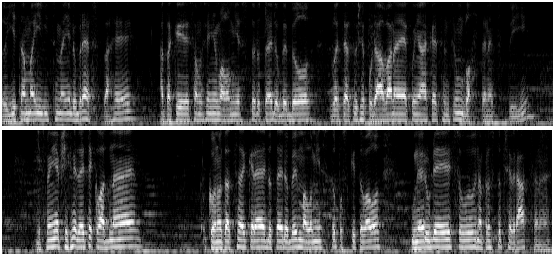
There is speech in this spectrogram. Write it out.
lidi tam mají víceméně dobré vztahy a taky samozřejmě maloměsto do té doby bylo v literatuře podávané jako nějaké centrum vlastenectví. Nicméně všechny tady ty kladné konotace, které do té doby maloměsto poskytovalo, u Nerudy jsou naprosto převrácené.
